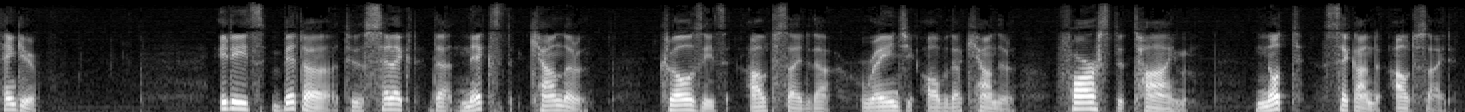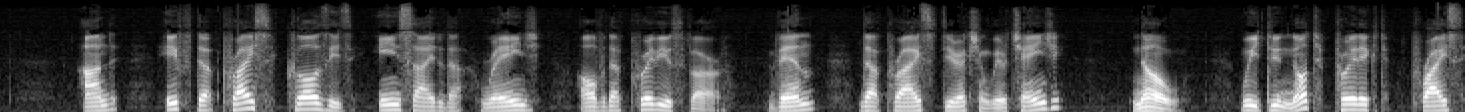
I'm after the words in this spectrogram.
Thank you. It is better to select the next candle closes outside the range of the candle first time, not second outside. And if the price closes inside the range of the previous bar, then the price direction will change? No, we do not predict price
